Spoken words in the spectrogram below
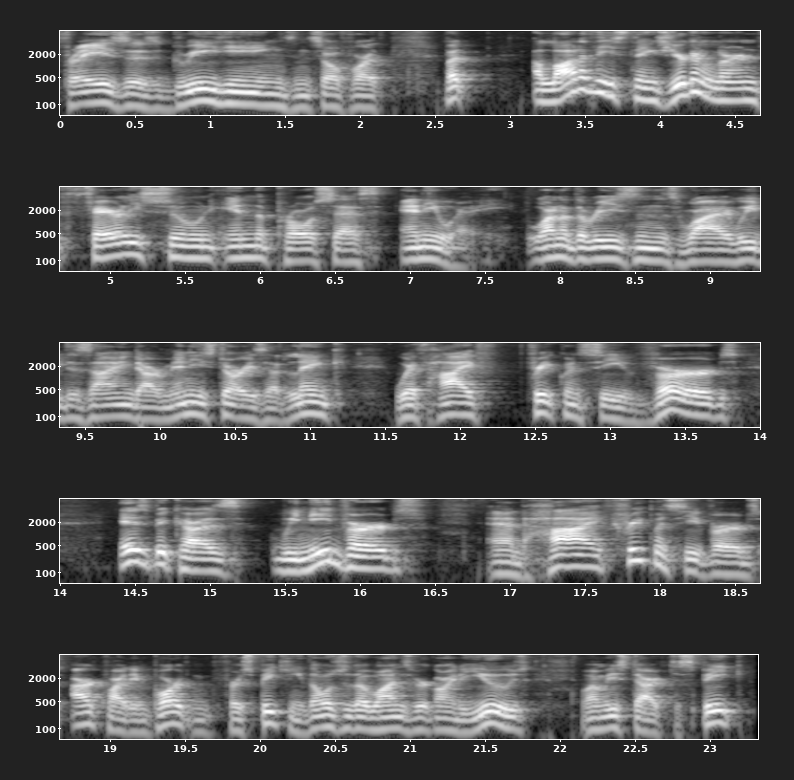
phrases, greetings, and so forth. But a lot of these things you're going to learn fairly soon in the process anyway. One of the reasons why we designed our mini stories at LingQ with high frequency verbs is because we need verbs and high frequency verbs are quite important for speaking. Those are the ones we're going to use when we start to speak.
